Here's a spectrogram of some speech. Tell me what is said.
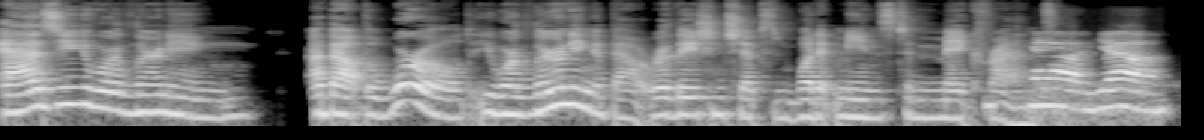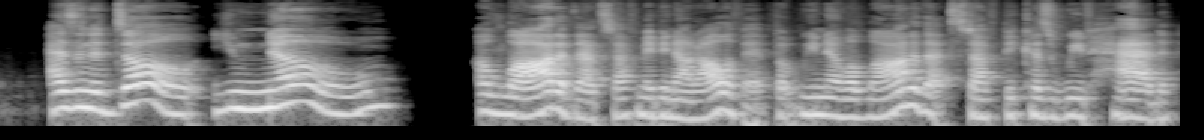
As you are learning about the world, you are learning about relationships and what it means to make friends. Yeah, yeah. As an adult, you know a lot of that stuff, maybe not all of it, but we know a lot of that stuff because we've had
